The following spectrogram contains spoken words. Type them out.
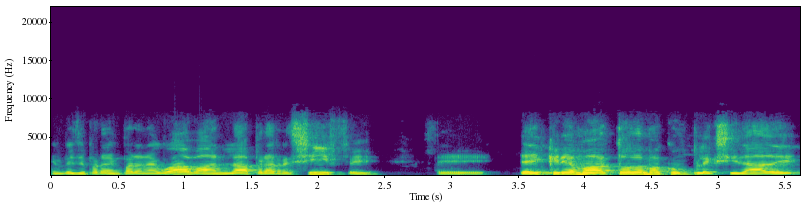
em vez de parar em Paranaguá, vão lá para Recife. E, e aí cria uma, toda uma complexidade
